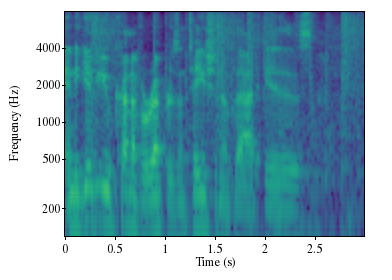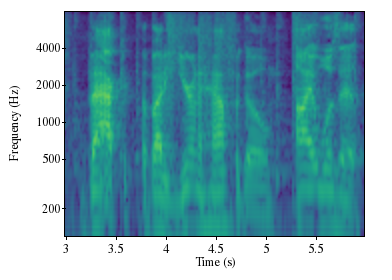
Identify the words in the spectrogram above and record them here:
And to give you kind of a representation of that is back about a year and a half ago, I was at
